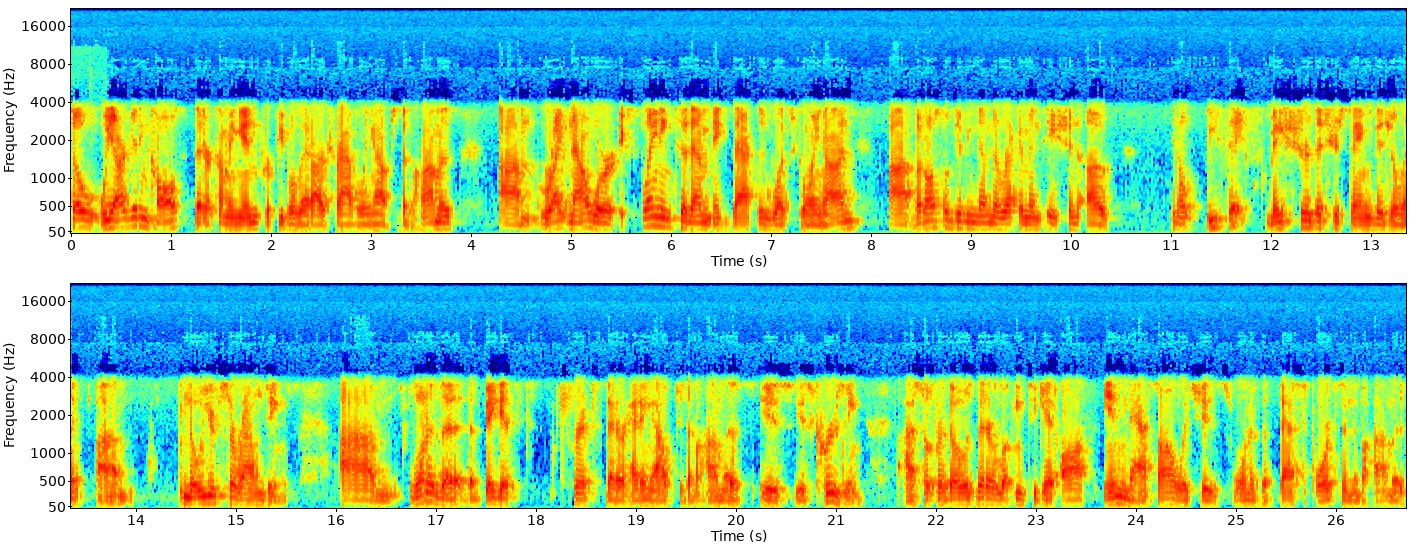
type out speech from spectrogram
so we are getting calls that are coming in for people that are traveling out to the Bahamas. Um, right now, we're explaining to them exactly what's going on, uh, but also giving them the recommendation of, you know, be safe. Make sure that you're staying vigilant. Um, know your surroundings. Um, one of the, the biggest trips that are heading out to the Bahamas is is cruising. Uh, so for those that are looking to get off in Nassau, which is one of the best ports in the Bahamas,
